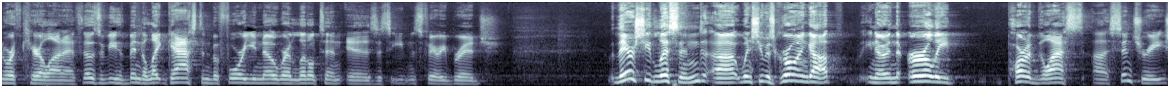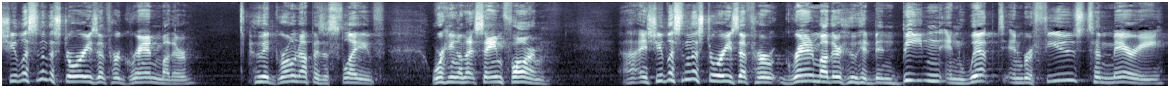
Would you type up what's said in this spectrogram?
North Carolina. If those of you who've been to Lake Gaston before, you know where Littleton is. It's Eaton's Ferry Bridge. There she listened uh, when she was growing up, you know, in the early part of the last uh, century. She listened to the stories of her grandmother who had grown up as a slave working on that same farm. Uh, and she listened to the stories of her grandmother who had been beaten and whipped and refused to marry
